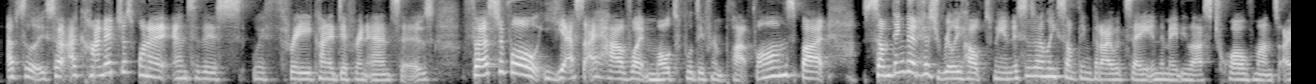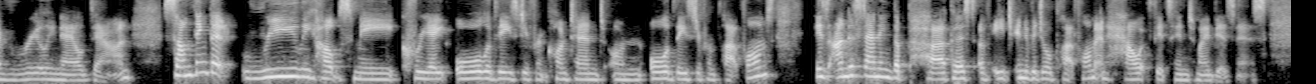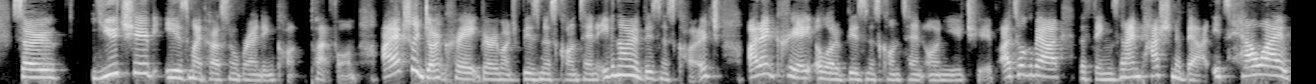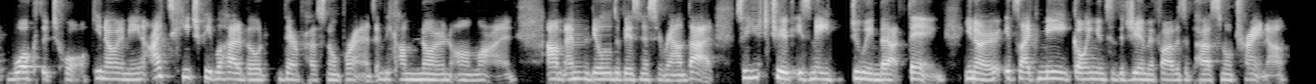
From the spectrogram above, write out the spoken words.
Absolutely. So I kind of just want to answer this with three kind of different answers. First of all, yes, I have like multiple different platforms, but something that has really helped me, and this is only something that I would say in the maybe last 12 months, I've really nailed down. Something that really helps me create all of these different content on all of these different platforms is understanding the purpose of each individual platform and how it fits into my business. So YouTube is my personal branding co- platform. I actually don't create very much business content, even though I'm a business coach. I don't create a lot of business content on YouTube. I talk about the things that I'm passionate about. It's how I walk the talk. You know what I mean? I teach people how to build their personal brand and become known online um, and build a business around that. So YouTube is me doing that thing. You know, it's like me going into the gym if I was a personal trainer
